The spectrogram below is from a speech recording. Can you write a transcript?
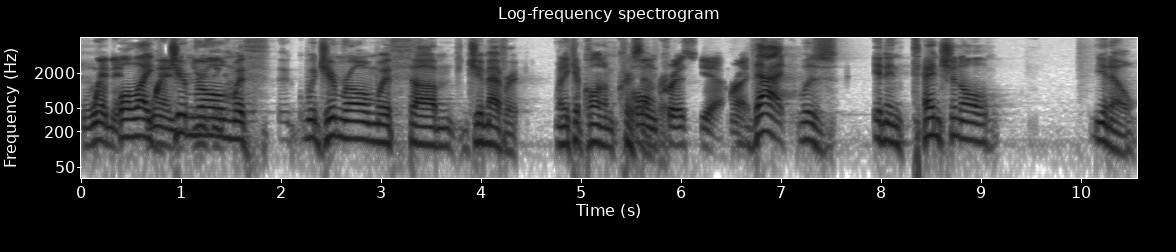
women. Well, like Jim Rome with with Jim Rome with um, Jim Everett when he kept calling him Chris call him Everett. Chris. Yeah, right. That was an intentional, you know.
